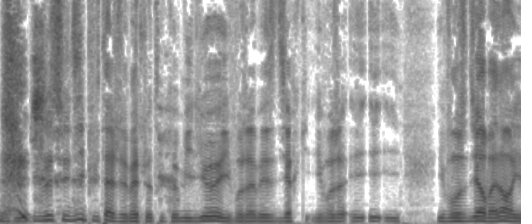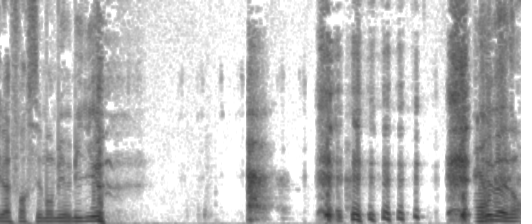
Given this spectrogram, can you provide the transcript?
je me suis dit putain, je vais mettre le truc au milieu. Ils vont jamais se dire qu'ils vont, ils, ils- ils- ils vont se dire bah non, il a forcément mis au milieu. Eh ben non.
